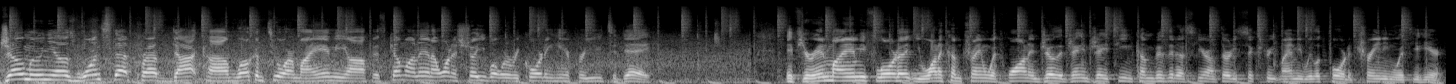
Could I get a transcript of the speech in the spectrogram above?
Joe Munoz, 1StepPrep.com. Welcome to our Miami office. Come on in, I wanna show you what we're recording here for you today. If you're in Miami, Florida, you wanna come train with Juan and Joe, the J&J team, come visit us here on 36th Street, Miami. We look forward to training with you here.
